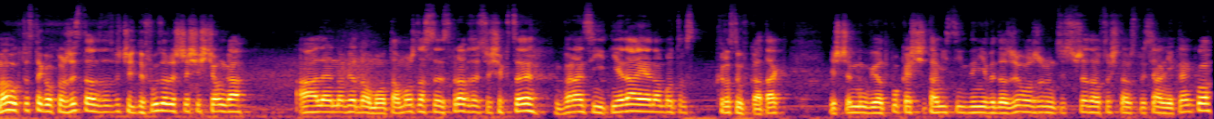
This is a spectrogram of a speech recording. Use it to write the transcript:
Mało kto z tego korzysta, zazwyczaj dyfuzor jeszcze się ściąga. Ale no wiadomo, tam można sobie sprawdzać co się chce. Gwarancji nikt nie daje, no bo to krosówka, tak? Jeszcze mówię, odpukać się tam nic nigdy nie wydarzyło, żebym coś sprzedał, coś tam specjalnie klękło.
